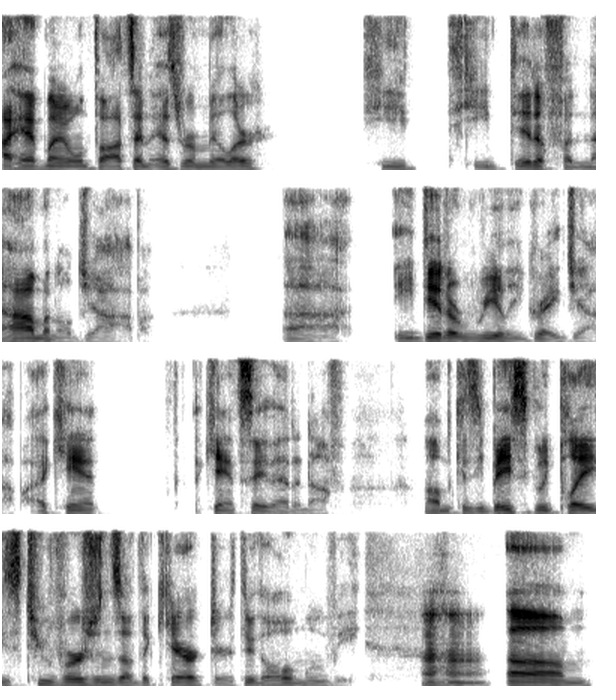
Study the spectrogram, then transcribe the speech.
I have my own thoughts on Ezra Miller. He he did a phenomenal job. Uh, he did a really great job. I can't I can't say that enough. Um, because he basically plays two versions of the character through the whole movie. Uh huh. Um.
